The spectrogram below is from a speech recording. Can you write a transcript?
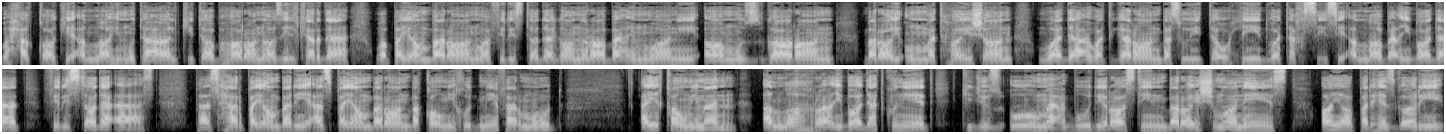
و حقا که الله متعال کتابها را نازل کرده و پیامبران و فرستادگان را به عنوان آموزگاران برای امتهایشان و دعوتگران به سوی توحید و تخصیص الله به عبادت فرستاده است. پس هر پیامبری از پیامبران به قوم خود می فرمود ای قوم من الله را عبادت کنید که جز او معبود راستین برای شما نیست آیا پرهزگاری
